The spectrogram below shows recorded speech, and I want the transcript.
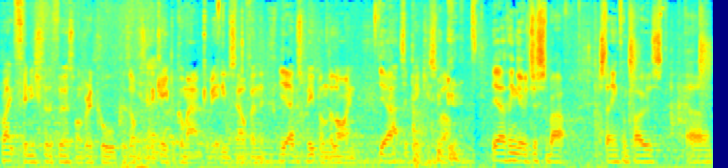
Great finish for the first one, very cool because obviously the keeper come out and committed himself and yeah. there was people on the line. Yeah. Had to pick your spot. yeah, I think it was just about staying composed um,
